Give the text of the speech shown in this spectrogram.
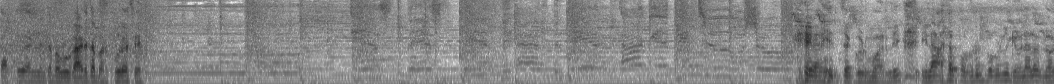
टाकू आणि नंतर बघू गाडी तर भरपूरच आहे. हे आहे गुड मॉर्निंग. हिला आता पकडून पकडून घेऊन आलो ब्लॉग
